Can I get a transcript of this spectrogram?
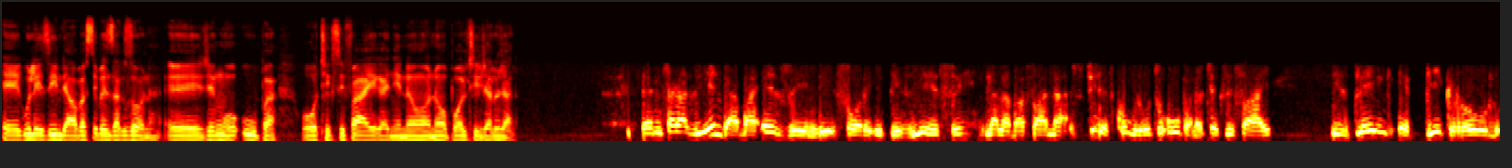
eh kulezi indawo abasebenza kuzona eh njengo Uber o Taxify kanye no no Bolt njalo njalo. Umsakazi indaba ezimbi for ibusiness lalabafana. Siphinde sikhumbule ukuthi Uber no Taxify is playing a big role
